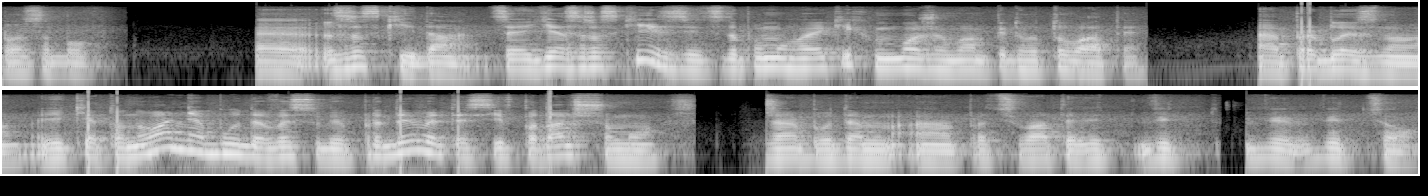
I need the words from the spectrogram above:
бо забув. Е, зразки, да. Це є зразки, з, з допомогою яких ми можемо вам підготувати е, приблизно, яке тонування буде, ви собі придивитесь і в подальшому вже будемо е, працювати від, від, від, від цього.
